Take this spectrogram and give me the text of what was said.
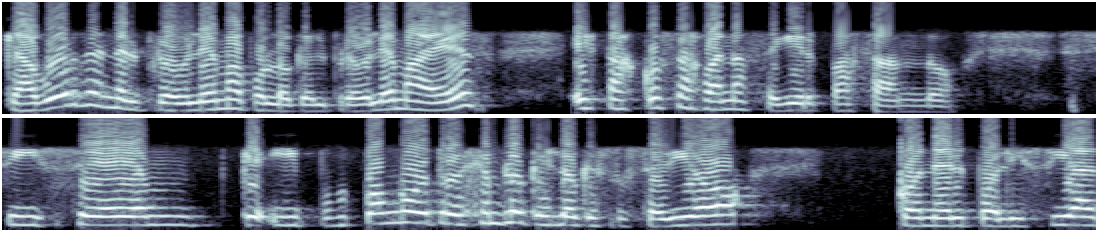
que aborden el problema por lo que el problema es, estas cosas van a seguir pasando. Si se y pongo otro ejemplo que es lo que sucedió con el policía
